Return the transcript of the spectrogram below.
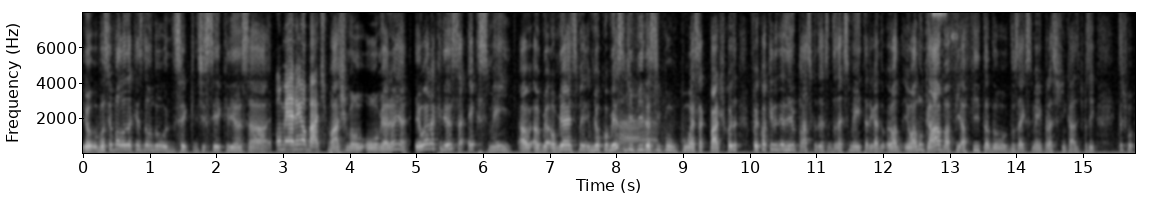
eu, você falou da questão do, de, ser, de ser criança Homem-Aranha ou Batman? Batman ou Homem-Aranha, eu era criança X-Men. Exper- meu começo de vida, Ah. assim, com, com essa parte, coisa, foi com aquele desenho clássico dos, dos X-Men, tá ligado? Eu, eu alugava a, fi- a fita do- dos X-Men pra assistir em casa, tipo assim. Então, tipo,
